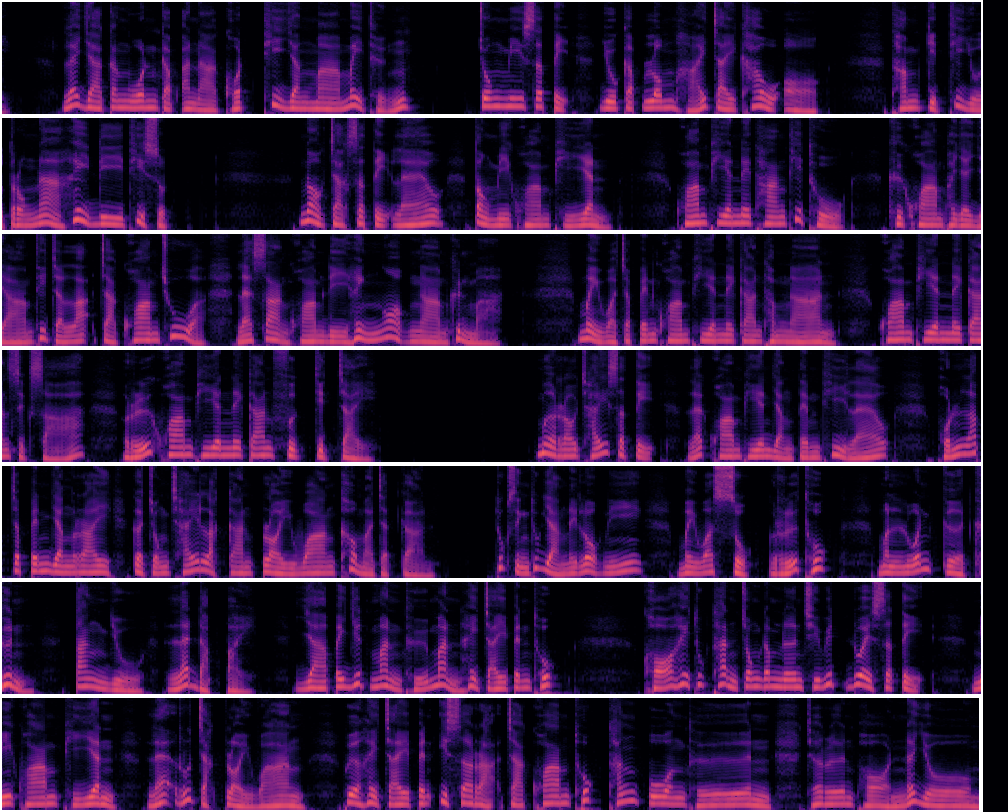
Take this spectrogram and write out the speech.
และอย่ากังวลกับอนาคตที่ยังมาไม่ถึงจงมีสติอยู่กับลมหายใจเข้าออก ทำกิจที่อยู่ตรงหน้าให้ดีที่สุด นอกจากสติแล้วต้องมีความเพียร ความเพียรในทางที่ถูก คือความพยายามที่จะละจากความชั่ว และสร้างความดีให้งอกงามขึ้นมา ไม่ว่าจะเป็นความเพียรในการทำงาน ความเพียรในการศึกษา หรือความเพียรในการฝึกจิตใจ เมื่อเราใช้สติและความเพียรอย่างเต็มที่แล้ว ผลลัพธ์จะเป็นอย่างไรก็จงใช้หลักการปล่อยวางเข้ามาจัดการ ทุกสิ่งทุกอย่างในโลกนี้ ไม่ว่าสุขหรือทุกข์ มันล้วนเกิดขึ้น ตั้งอยู่และดับไป อย่าไปยึดมั่นถือมั่นให้ใจเป็นทุกข์ ขอให้ทุกท่านจงดำเนินชีวิตด้วยสติ มีความเพียรและรู้จักปล่อยวาง เพื่อให้ใจเป็นอิสระจากความทุกข์ทั้งปวงเทินเจริญพรนโยม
